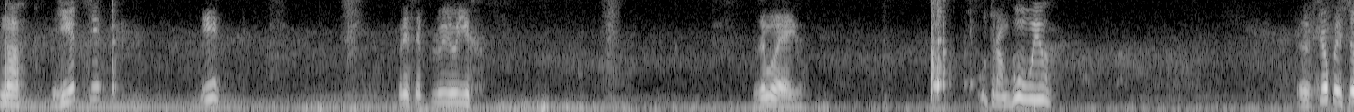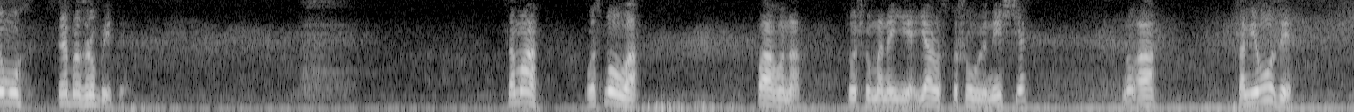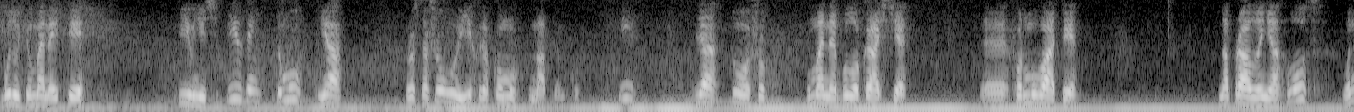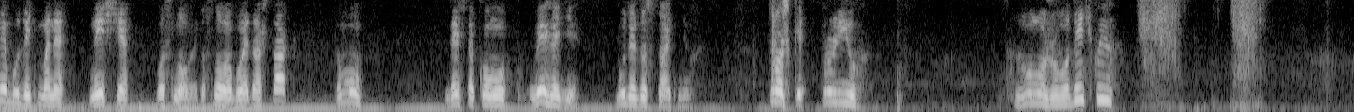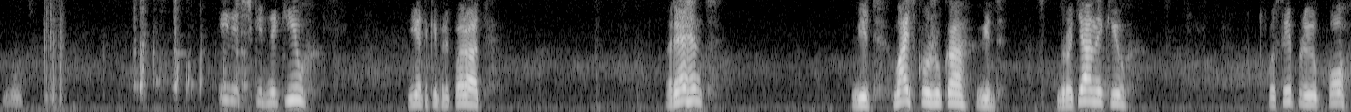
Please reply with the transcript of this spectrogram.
на гірці і присиплюю їх землею. Утрамбовую. Е, Що при цьому треба зробити? Сама основа пагона, то що в мене є, я розташовую нижче. Ну а самі лози будуть у мене йти північ-південь, тому я розташовую їх в такому напрямку. І для того, щоб у мене було краще е, формувати направлення лоз, вони будуть в мене нижче основи. Основа буде аж так, тому десь в такому вигляді буде достатньо. Трошки пролью зволожу водичкою. І від шкідників є такий препарат регент від майського жука, від дротяників. Посиплюю по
